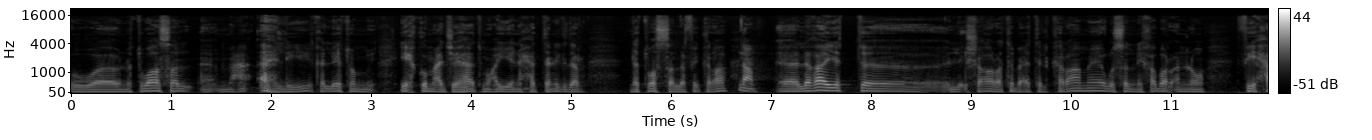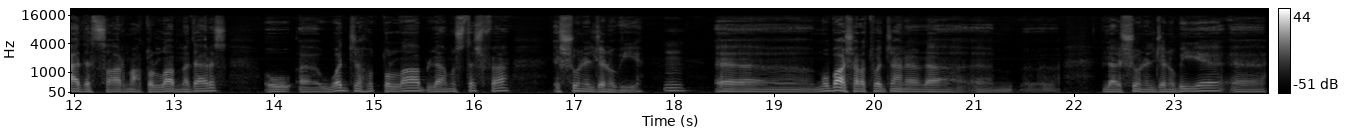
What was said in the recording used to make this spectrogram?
ونتواصل آه، مع أهلي. خليتهم يحكوا مع جهات معينة حتى نقدر نتوصل لفكرة. نعم. آه لغاية آه الإشارة تبعت الكرامة وصلني خبر أنه في حادث صار مع طلاب مدارس ووجهوا الطلاب لمستشفى الشون الجنوبية. آه مباشرة توجهنا للشون الجنوبية. آه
